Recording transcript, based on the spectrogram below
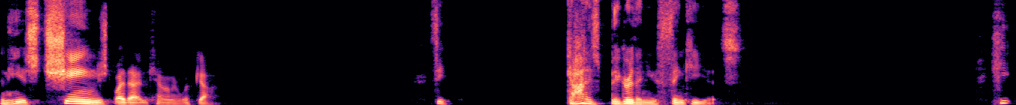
And he is changed by that encounter with God. See, God is bigger than you think he is. He,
